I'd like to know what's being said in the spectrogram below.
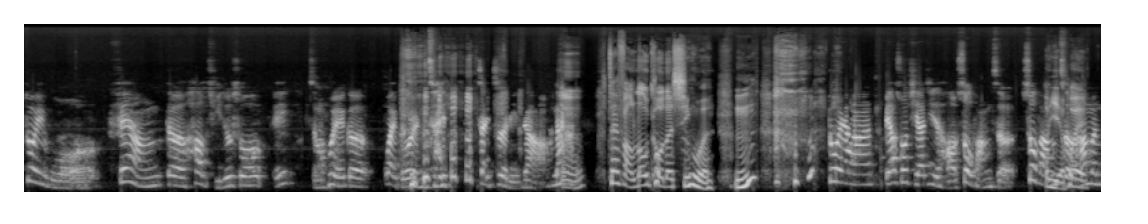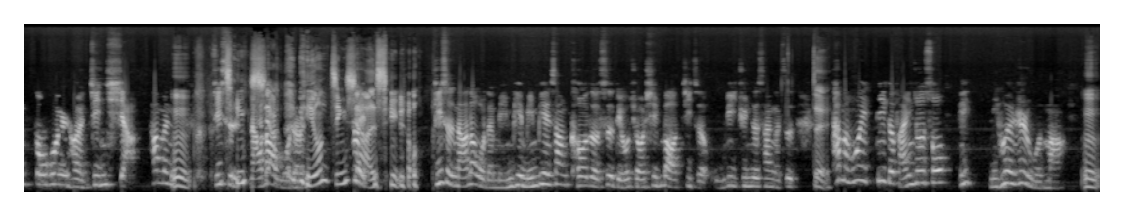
对我非常的好奇，就是说，哎，怎么会有一个？外国人在在这里，这样 那、嗯、在访 local 的新闻，嗯，对啊，不要说其他记者好，受访者受访者他们都会很惊吓，他们即使拿到我的，你用惊吓来形容，即使拿到我的名片，名片上刻的是琉球新报记者吴丽君这三个字，对，他们会第一个反应就是说，诶，你会日文吗？嗯，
